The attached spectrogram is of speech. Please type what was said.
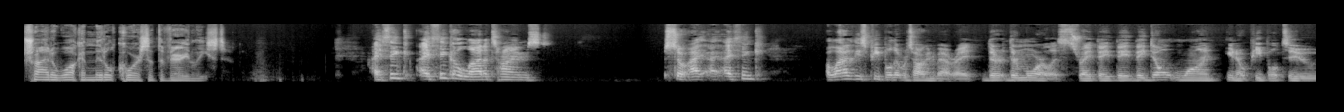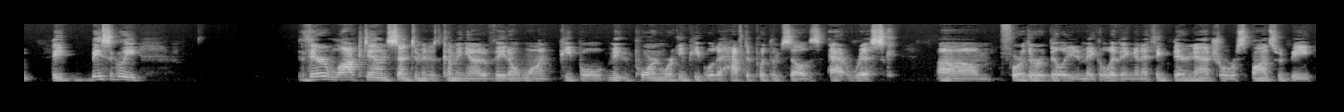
try to walk a middle course at the very least. I think I think a lot of times. So I I think a lot of these people that we're talking about, right? They're they're moralists, right? They they they don't want you know people to they basically their lockdown sentiment is coming out of they don't want people, maybe poor and working people, to have to put themselves at risk um, for their ability to make a living. And I think their natural response would be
